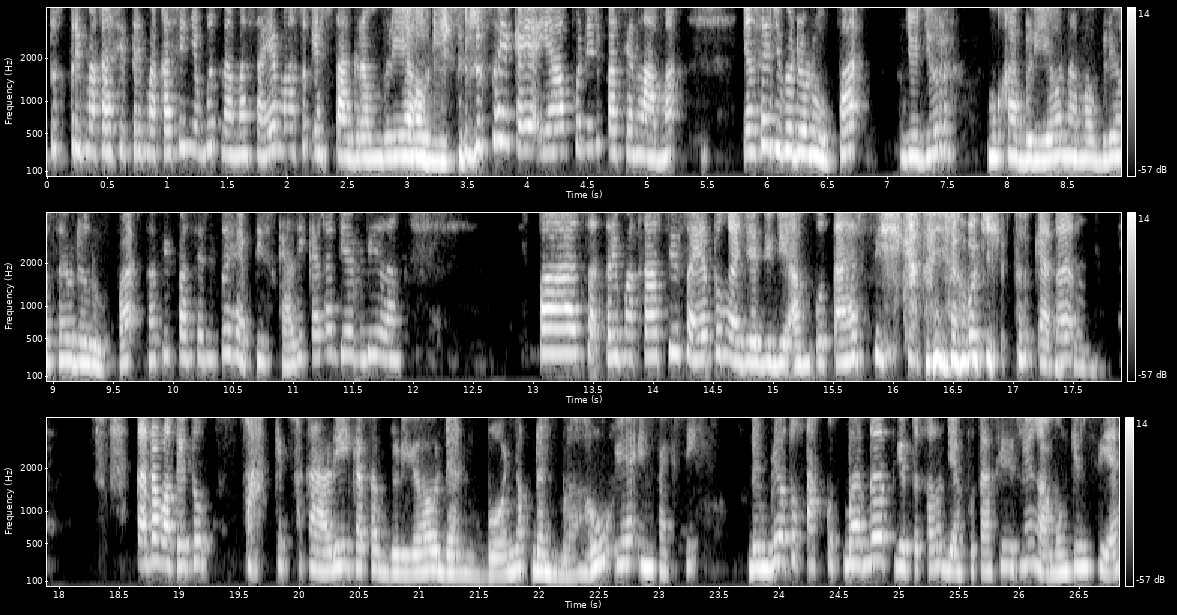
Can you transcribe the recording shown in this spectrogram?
Terus terima kasih terima kasih nyebut nama saya masuk Instagram beliau gitu. Terus saya kayak ya ampun ini pasien lama yang saya juga udah lupa jujur muka beliau nama beliau saya udah lupa tapi pasien itu happy sekali karena dia bilang Pak terima kasih saya tuh nggak jadi diamputasi katanya begitu karena. Karena waktu itu sakit sekali kata beliau dan bonyok dan bau ya infeksi. Dan beliau tuh takut banget gitu. Kalau diamputasi sebenarnya nggak mungkin sih ya.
